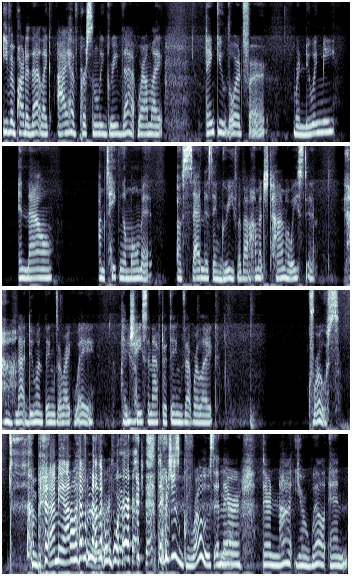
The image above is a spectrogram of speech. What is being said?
even part of that, like I have personally grieved that where I'm like, thank you, Lord, for renewing me. And now I'm taking a moment of sadness and grief about how much time I wasted. Yeah. Not doing things the right way and yeah. chasing after things that were like gross. I mean, I don't have another word. they're just gross and yeah. they're they're not your will and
